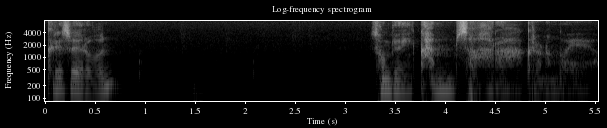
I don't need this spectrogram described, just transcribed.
그래서 여러분 성경이 감사하라 그러는 거예요.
